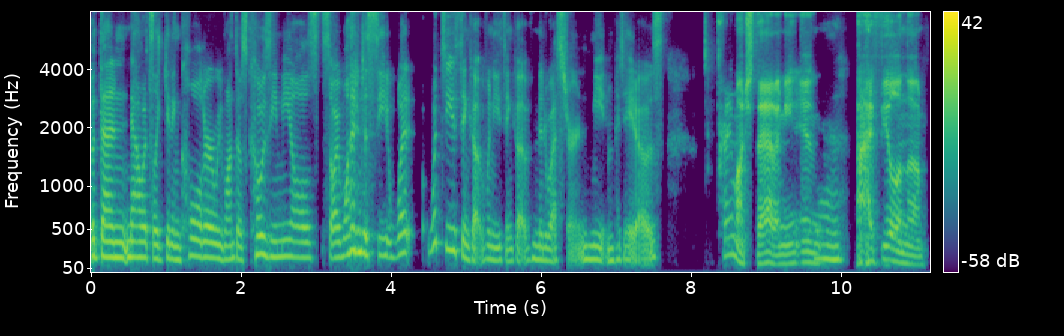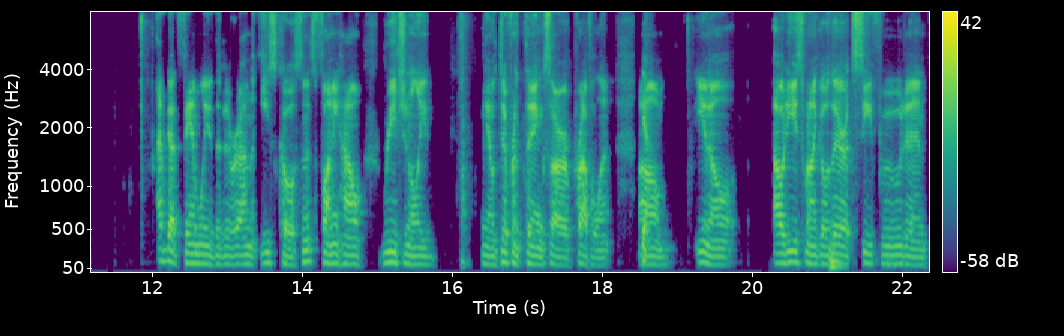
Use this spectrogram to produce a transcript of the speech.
But then now it's like getting colder. We want those cozy meals. So I wanted to see what what do you think of when you think of Midwestern meat and potatoes? Pretty much that. I mean, and Yeah. I feel in the, I've got family that are on the East Coast, and it's funny how regionally, you know, different things are prevalent. Yeah. Um, you know, out east when I go there, it's seafood, and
